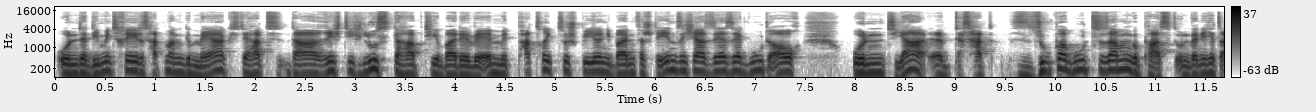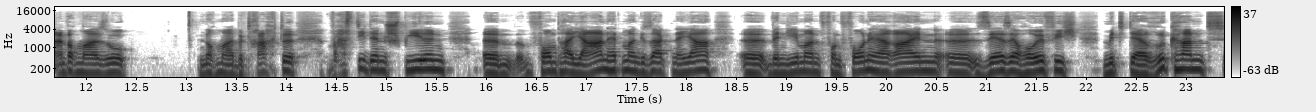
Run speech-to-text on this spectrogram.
Und der Dimitri, das hat man gemerkt, der hat da richtig Lust gehabt, hier bei der WM mit Patrick zu spielen. Die beiden verstehen sich ja sehr, sehr gut auch. Und ja, äh, das hat super gut zusammengepasst. Und wenn ich jetzt einfach mal so nochmal betrachte, was die denn spielen. Ähm, vor ein paar Jahren hätte man gesagt, na ja, äh, wenn jemand von vornherein äh, sehr, sehr häufig mit der Rückhand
